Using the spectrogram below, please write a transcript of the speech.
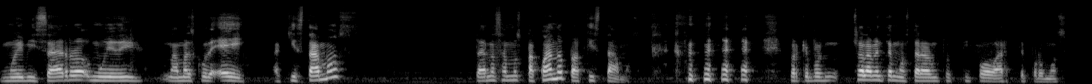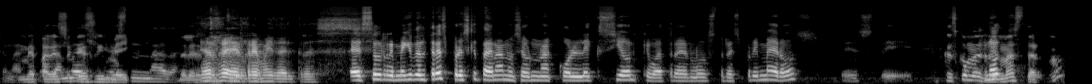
muy bizarro, muy nada más como de, hey, aquí estamos. Ya no sabemos para cuándo, pero aquí estamos. Porque pues, solamente mostraron un tipo arte promocional. Me parece no que es no remake. nada. Del Es re- el remake del 3. Es el remake del 3, pero es que también anunciaron una colección que va a traer los tres primeros. Este, Que es como el No- remaster, ¿no?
